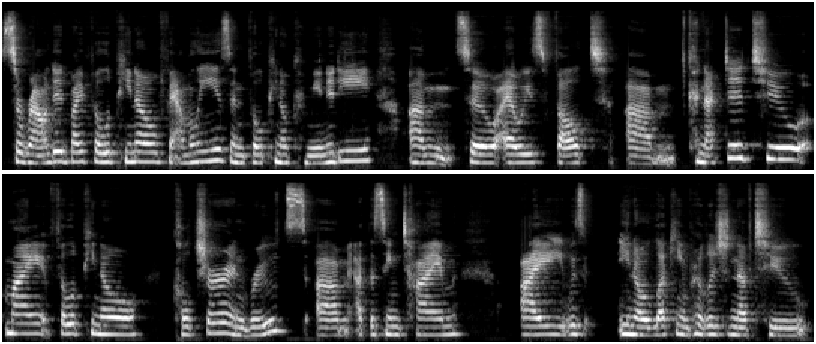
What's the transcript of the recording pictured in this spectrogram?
surrounded by Filipino families and Filipino community. Um, so I always felt um, connected to my Filipino culture and roots. Um, at the same time, I was, you know, lucky and privileged enough to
